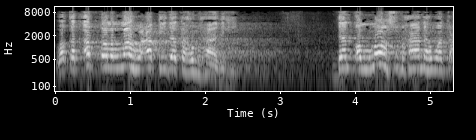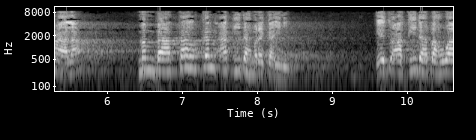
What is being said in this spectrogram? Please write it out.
Waqad abtalallahu aqidatahum hadhihi. Dan Allah Subhanahu wa taala membatalkan akidah mereka ini. Yaitu akidah bahwa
